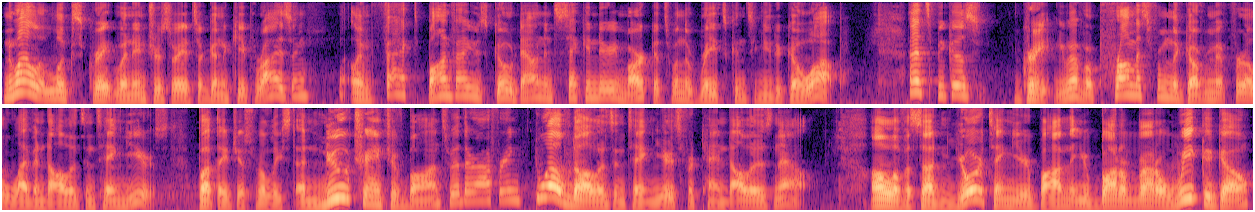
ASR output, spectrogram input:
Now while it looks great when interest rates are going to keep rising, well, in fact, bond values go down in secondary markets when the rates continue to go up. That's because, great, you have a promise from the government for $11 in 10 years, but they just released a new tranche of bonds where they're offering $12 in 10 years for $10 now. All of a sudden, your 10-year bond that you bought about a week ago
